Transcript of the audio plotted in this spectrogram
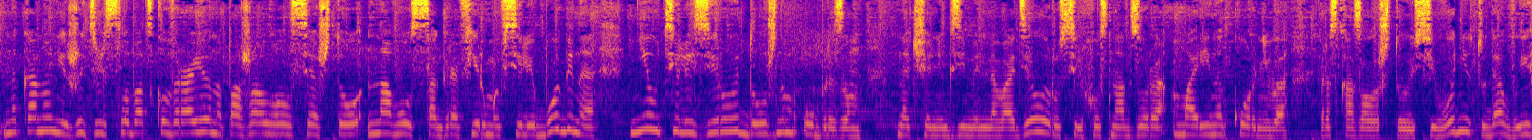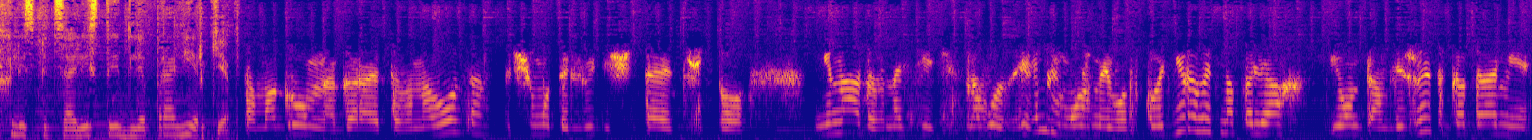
Накануне житель Слободского района пожаловался, что навоз с агрофирмы в селе Бобина не утилизируют должным образом. Начальник земельного отдела Россельхознадзора Марина Корнева рассказала, что сегодня туда выехали специалисты для проверки. Там огромная гора этого навоза. Почему-то люди считают, что не надо вносить навоз в землю, можно его складировать на полях, и он там лежит годами,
